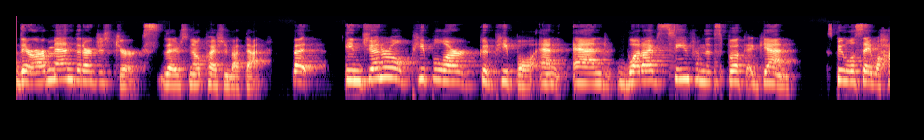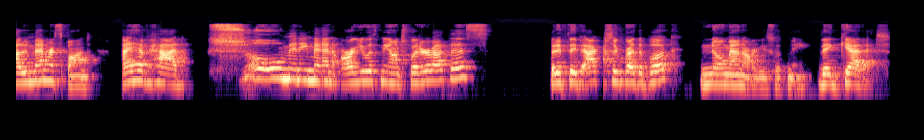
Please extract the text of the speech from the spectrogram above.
there are men that are just jerks. There's no question about that. But in general, people are good people. And and what I've seen from this book again, people say, well, how do men respond? I have had so many men argue with me on Twitter about this. But if they've actually read the book, no man argues with me. They get it.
